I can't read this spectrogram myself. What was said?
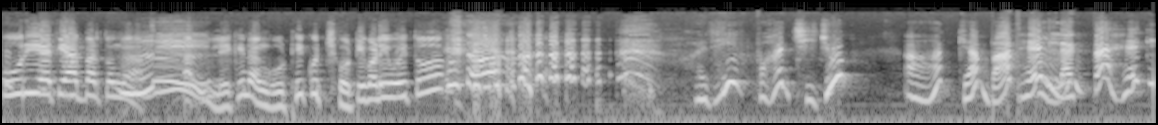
पूरी एहतियात बरतूँगा। लेकिन अंगूठी कुछ छोटी बड़ी हुई तो? अरे वाह जीजू। आ, क्या बात है। लगता है कि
